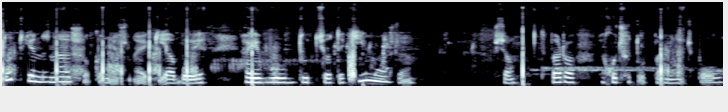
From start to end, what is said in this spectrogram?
тут я не знаю, що, звісно, які аби хай будуть отакі, може. Все, тепер я хочу тут поміняти пол.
